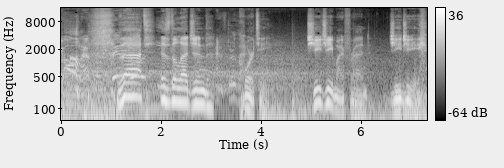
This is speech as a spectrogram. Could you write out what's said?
You'll have to stand that is the legend. QWERTY. GG, my friend. GG.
